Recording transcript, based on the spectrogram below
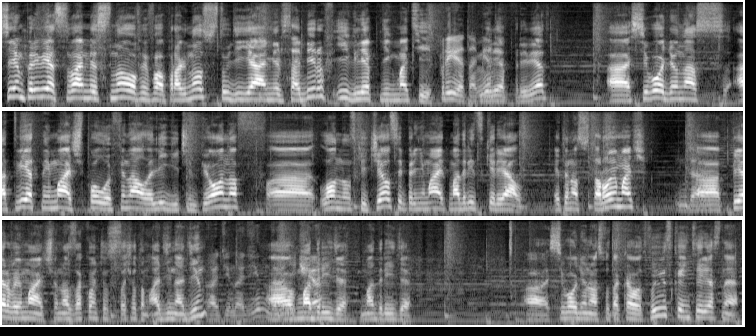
Всем привет, с вами снова FIFA прогноз, в студии я, Амир Сабиров и Глеб Нигмати. Привет, Амир. Глеб, привет. А, Сегодня у нас ответный матч полуфинала Лиги Чемпионов. А, Лондонский Челси принимает Мадридский Реал. Это у нас второй матч. Да. А, Первый матч у нас закончился со счетом 1-1 1-1, а, да, в ничья. Мадриде. в Мадриде. Сегодня у нас вот такая вот вывеска интересная.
